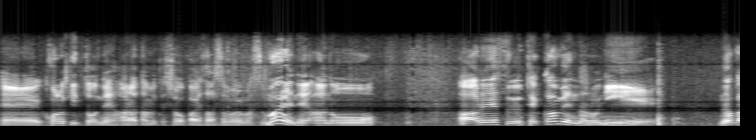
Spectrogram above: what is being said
えーこのキットをね、改めて紹介させてもらいます。前ね、あの RS 鉄仮面なのに、なんか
